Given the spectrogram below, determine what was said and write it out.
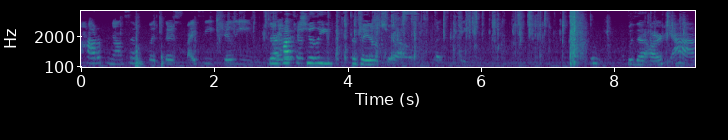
how to pronounce them, but they're spicy chili. They're hot chips. chili potato So chips. let's see. Was that hard? Yeah.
